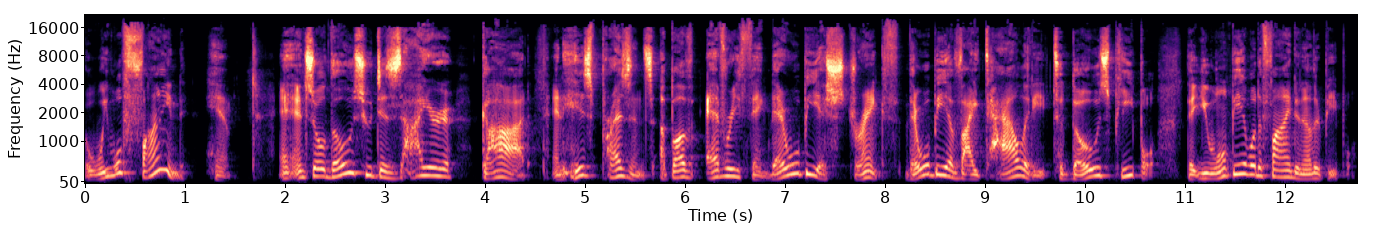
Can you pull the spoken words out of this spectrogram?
we will find him. And so those who desire God and His presence above everything, there will be a strength, there will be a vitality to those people that you won't be able to find in other people.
